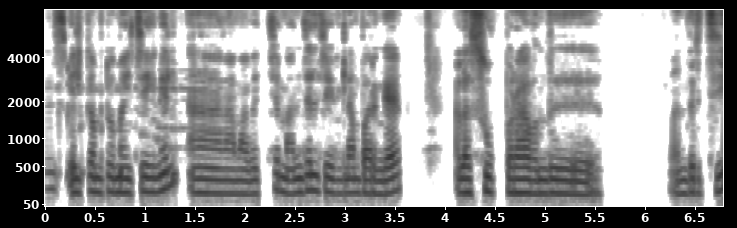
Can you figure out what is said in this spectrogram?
Friends welcome to my channel நாம் வச்ச மஞ்சள் செடிலாம் பாருங்கள் நல்லா சூப்பராக வந்து வந்துருச்சு.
